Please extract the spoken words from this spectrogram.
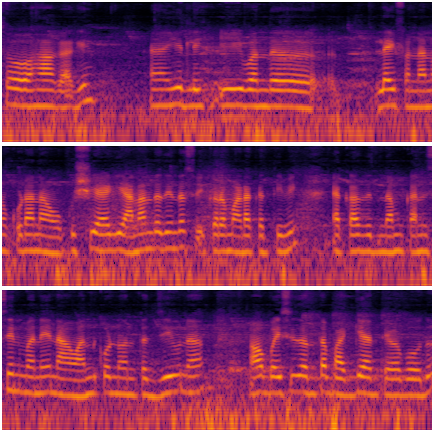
ಸೊ ಹಾಗಾಗಿ ಇರಲಿ ಈ ಒಂದು ಲೈಫನ್ನು ಕೂಡ ನಾವು ಖುಷಿಯಾಗಿ ಆನಂದದಿಂದ ಸ್ವೀಕಾರ ಮಾಡಕತ್ತೀವಿ. ಯಾಕಂದ್ರೆ ಇದು ನಮ್ಮ ಕನಸಿನ ಮನೆ, ನಾವು ಅಂದ್ಕೊಂಡಂಥ ಜೀವನ, ನಾವು ಬಯಸಿದಂಥ ಭಾಗ್ಯ ಅಂತ ಹೇಳ್ಬೋದು.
